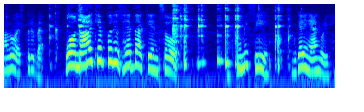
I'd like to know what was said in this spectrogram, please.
How do I put it back? Well, now I can put his head back in, so let me see. I'm getting angry.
